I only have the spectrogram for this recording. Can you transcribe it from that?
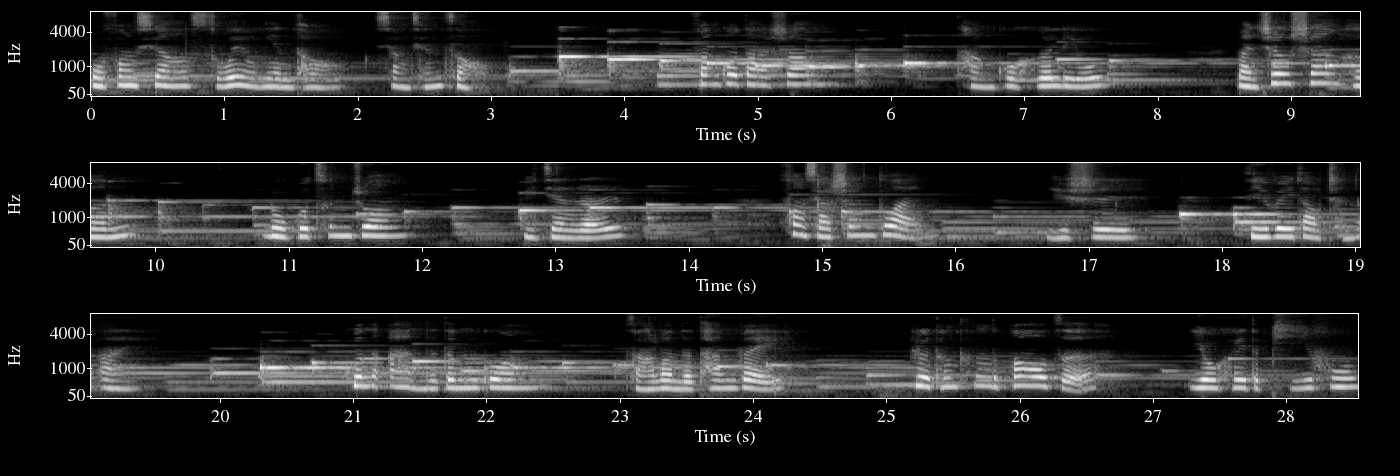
我放下所有念头，向前走，翻过大山，淌过河流，满身伤痕，路过村庄，遇见人儿，放下身段，于是。低微到尘埃，昏暗的灯光，杂乱的摊位，热腾腾的包子，黝黑的皮肤，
